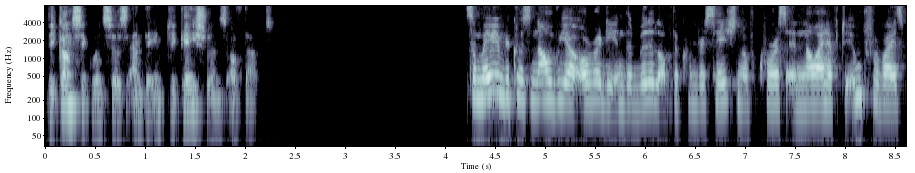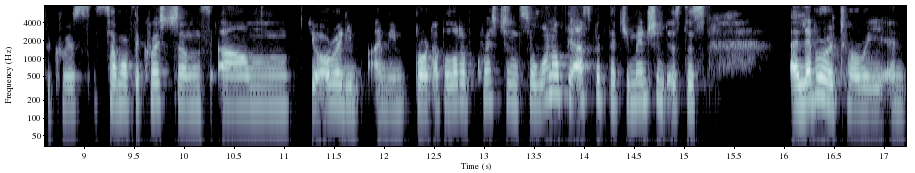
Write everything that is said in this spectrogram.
the consequences and the implications of that. So maybe because now we are already in the middle of the conversation, of course, and now I have to improvise because some of the questions um, you already, I mean, brought up a lot of questions. So one of the aspects that you mentioned is this a laboratory. And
